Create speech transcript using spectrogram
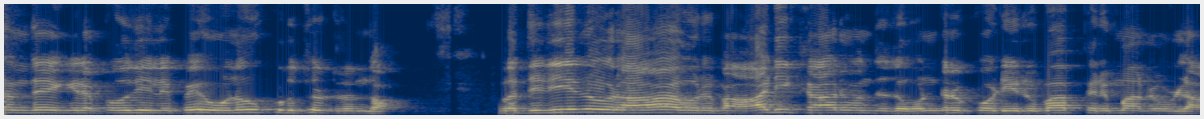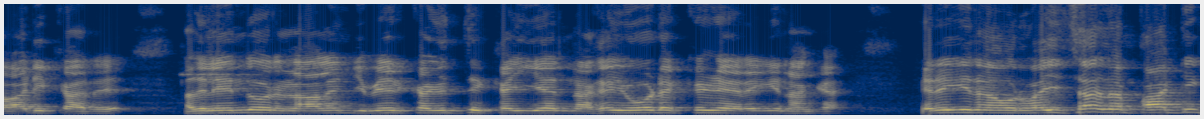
சந்தைங்கிற பகுதியில் போய் உணவு கொடுத்துட்டு இருந்தோம். இப்போ திடீர்னு ஒரு ஆ ஒரு ஆடி கார் வந்தது. ஒன்றரை கோடி ரூபாய் பெருமானம் உள்ள ஆடி காரு. அதுலேருந்து ஒரு நாலஞ்சு பேர் கழுத்து கையை நகையோட கீழே இறங்கினாங்க. இறங்கி நான் ஒரு வயசான பாட்டி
